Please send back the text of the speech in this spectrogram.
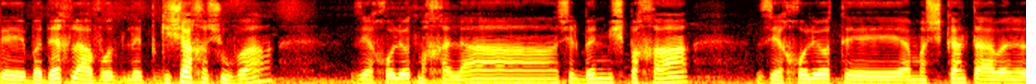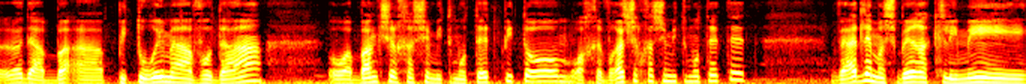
אה, בדרך לעבוד, לפגישה חשובה, זה יכול להיות מחלה של בן משפחה, זה יכול להיות אה, המשכנתא, לא יודע, הפיטורים מהעבודה, או הבנק שלך שמתמוטט פתאום, או החברה שלך שמתמוטטת, ועד למשבר אקלימי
